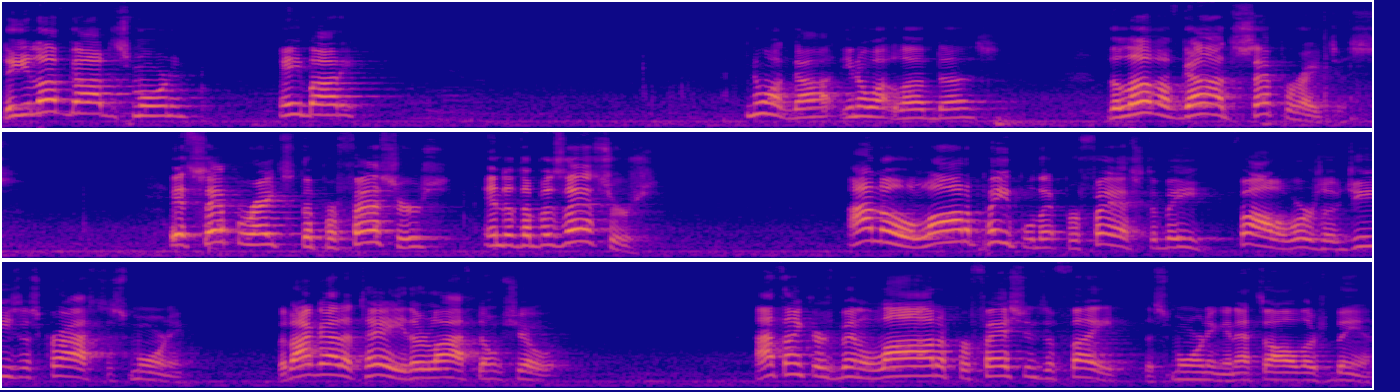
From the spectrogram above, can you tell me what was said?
Do you love God this morning? Anybody? You know what God, you know what love does? The love of God separates us. It separates the professors into the possessors. I know a lot of people that profess to be followers of Jesus Christ this morning. But I got to tell you, their life don't show it. I think there's been a lot of professions of faith this morning, and that's all there's been.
